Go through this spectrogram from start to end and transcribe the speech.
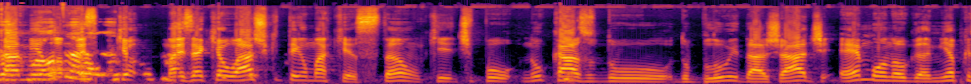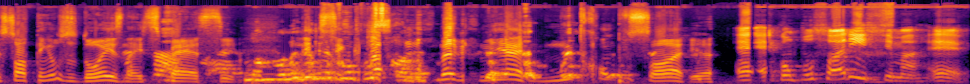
Camila, mas é, eu, mas é, que eu, acho que tem uma questão que, tipo, no caso do, do Blue e da Jade, é monogamia porque só tem os dois na espécie. É, uma monogamia compulsória. Caso, monogamia é muito compulsória. É, é compulsoríssima, é.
